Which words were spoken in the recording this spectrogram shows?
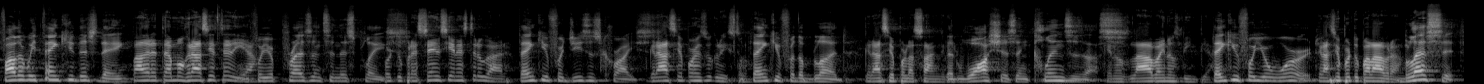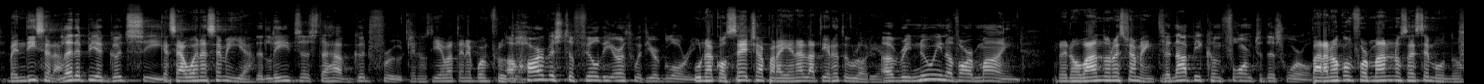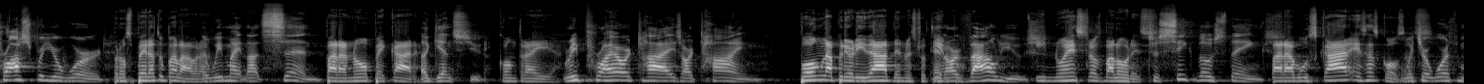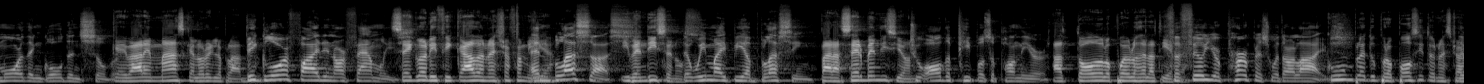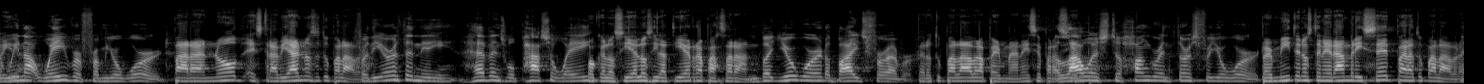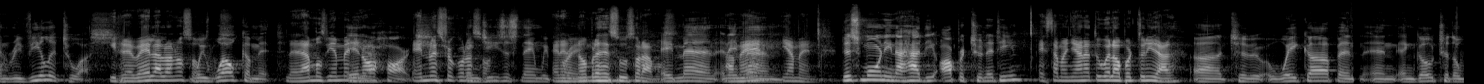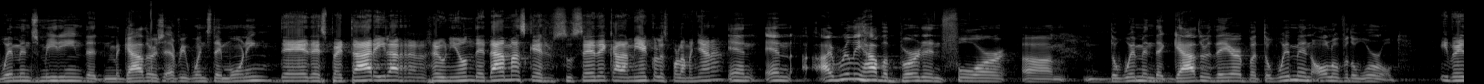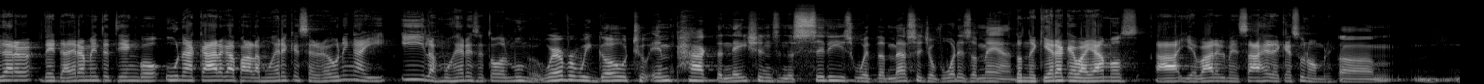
Father, we thank you this day Padre, te damos gracias este día for your presence in this place. por tu presencia en este lugar. Thank you for Jesus Christ. Gracias por Jesucristo. Thank you for the blood Gracias por la sangre that washes and cleanses que us. nos lava y nos limpia. Thank you for your word. Gracias por tu palabra. Bless it. Bendícela. Let it be a good seed Que sea buena semilla that leads us to have good fruit. que nos lleva a tener buen fruto. A harvest to fill the earth with your glory. Una cosecha para llenar la tierra de tu gloria. A renewing of our mind Renovando nuestra mente to not be conformed to this world. para no conformarnos a este mundo. Prosper your word Prospera tu palabra that we might not sin para no pecar against you. contra ella. Reprioritize our time Pon la prioridad de nuestro and tiempo our values y nuestros valores to seek those things para buscar esas cosas which are worth more than gold and silver. que valen más que el oro y la plata. Be glorified in our families Sé glorificado en nuestra familia and bless us y bendícenos that we might be a blessing para hacer bendición to all the peoples upon the earth. a todos los pueblos de la tierra. Fulfill your purpose with our lives, Cumple tu propósito en nuestra that we not waver from your word. para no extraviarnos de tu For the earth and the heavens will pass away, porque los cielos y la tierra pasarán, but your word abides forever. pero tu palabra permanece para Allow siempre. us to hunger and thirst for your word Permítenos tener hambre y sed para tu palabra and reveal it to us. y revélalo a nosotros. We welcome it Le damos bienvenida. in our hearts. en nuestro corazón. In. Jesus' name we pray. En el nombre de Jesús oramos. Amen and Amén y amen. This morning I had the opportunity Esta mañana tuve la oportunidad uh, to wake up and, and, and go to the women's meeting that gathers every Wednesday morning. de despertar y la reunión de damas que sucede cada miércoles por la mañana. And, and I really have a burden for um, the women that gather there, but the women all over the world. Y verdadera- verdaderamente tengo una carga para las mujeres que se reúnen ahí y las mujeres de todo el mundo. Wherever we go to impact the nations and the cities with the message of what is a man, Donde quiera que vayamos a llevar el mensaje de que es un hombre. um,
